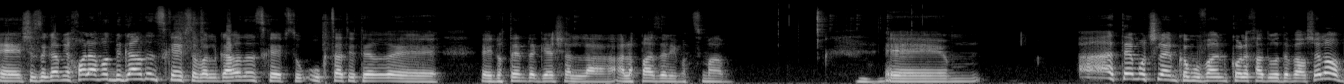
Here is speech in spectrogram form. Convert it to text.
אה, שזה גם יכול לעבוד ב Gardenscapes, אבל Gardenscapes הוא, הוא קצת יותר אה, נותן דגש על, על הפאזלים עצמם. Mm-hmm. התמות שלהם כמובן כל אחד הוא הדבר שלו,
